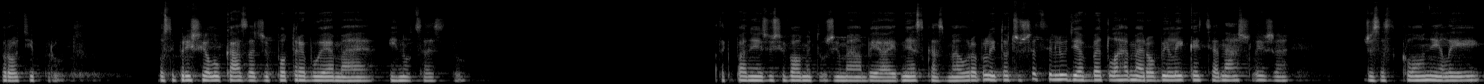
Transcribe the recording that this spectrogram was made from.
protiprúd. Lebo si prišiel ukázať, že potrebujeme inú cestu. A tak, Pane Ježiši, veľmi túžime, aby aj dneska sme urobili to, čo všetci ľudia v Betleheme robili, keď ťa našli, že, že sa sklonili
